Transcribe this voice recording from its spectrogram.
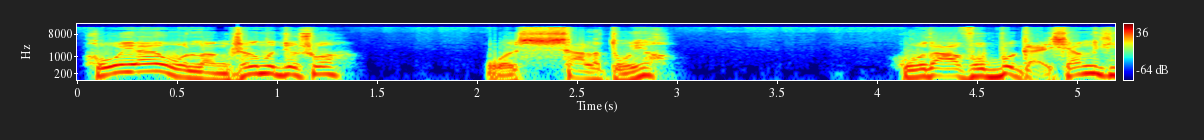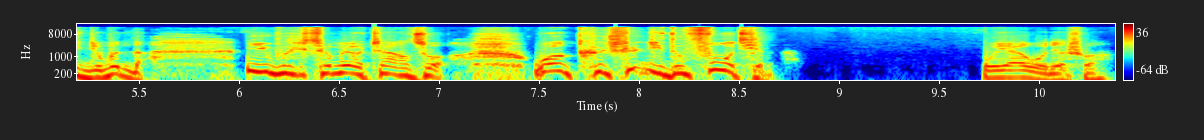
胡延武冷声的就说：“我下了毒药。”胡大富不敢相信，就问道：“你为什么要这样做？我可是你的父亲呢。”胡延武就说：“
